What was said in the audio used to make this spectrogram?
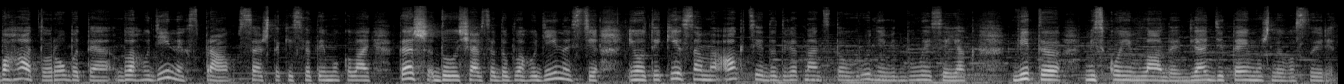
багато робите благодійних справ, все ж таки Святий Миколай теж долучався до благодійності. І от які саме акції до 19 грудня відбулися як від е, міської влади для дітей, можливо, сиріт?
